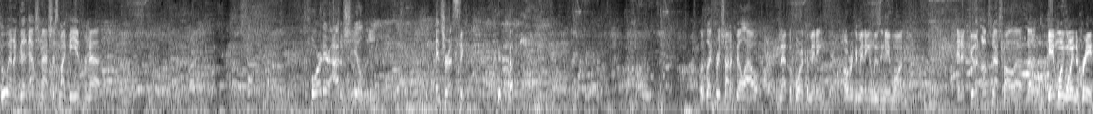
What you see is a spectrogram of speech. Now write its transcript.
Ooh, and a good F smash. This might be it for Net. Forward air out of shield. Interesting. Looks like Free's trying to fill out net before committing, over committing and losing game one. And a good up smash call out. Uh, the game one going to free.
